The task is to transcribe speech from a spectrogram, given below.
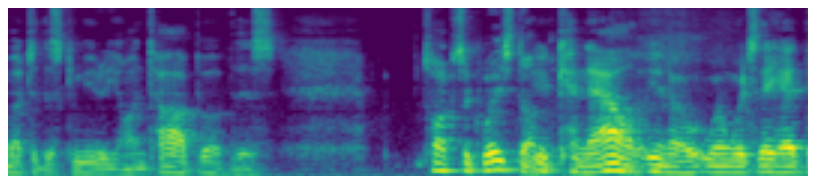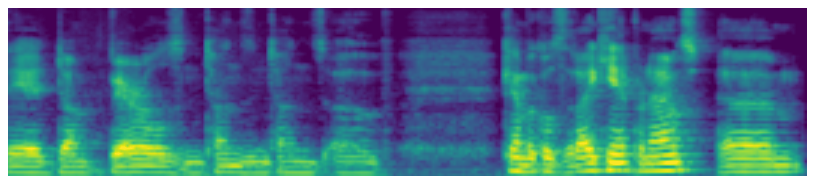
much of this community on top of this toxic waste dump canal, you know, in which they had they had dumped barrels and tons and tons of chemicals that I can't pronounce, um,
